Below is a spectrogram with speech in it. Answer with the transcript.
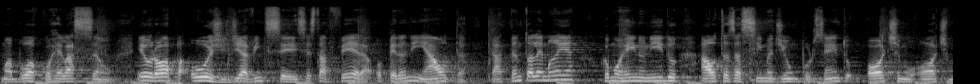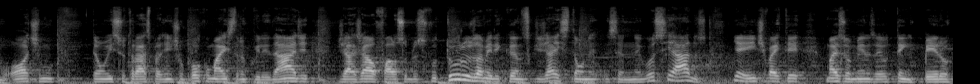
uma boa correlação. Europa, hoje, dia 26, sexta-feira, operando em alta, tá? Tanto Alemanha como Reino Unido, altas acima de 1%. Ótimo, ótimo, ótimo. Então isso traz para a gente um pouco mais de tranquilidade. Já já eu falo sobre os futuros americanos que já estão sendo negociados e aí a gente vai ter mais ou menos aí o tempero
